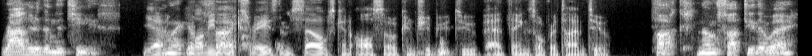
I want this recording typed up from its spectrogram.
rather than the teeth. Yeah. I'm like, oh, well, oh, I mean, fuck. X-rays themselves can also contribute to bad things over time too. Fuck, no, I'm fucked either way.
